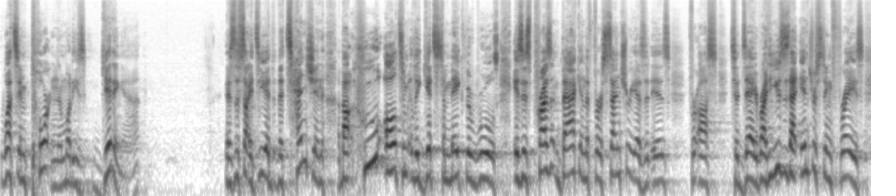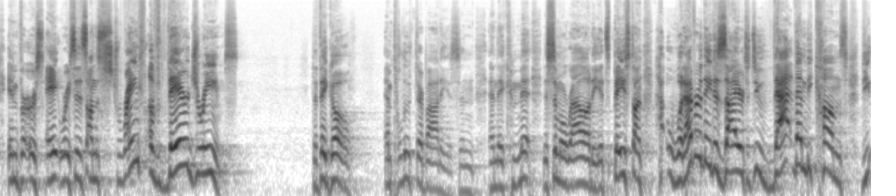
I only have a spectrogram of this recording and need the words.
what's important and what he's getting at is this idea that the tension about who ultimately gets to make the rules is as present back in the first century as it is for us today, right? He uses that interesting phrase in verse 8 where he says, It's on the strength of their dreams that they go and pollute their bodies and, and they commit this immorality. It's based on whatever they desire to do. That then becomes the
